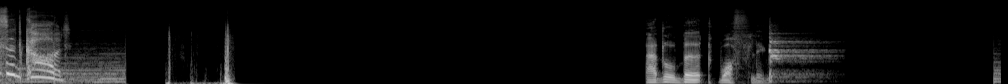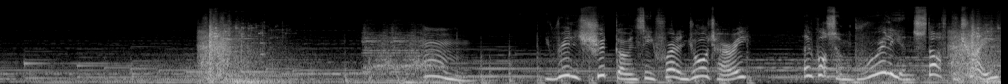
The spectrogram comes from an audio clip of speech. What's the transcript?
Wizard card! Adalbert Waffling. Hmm. You really should go and see Fred and George, Harry. They've got some brilliant stuff to trade.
